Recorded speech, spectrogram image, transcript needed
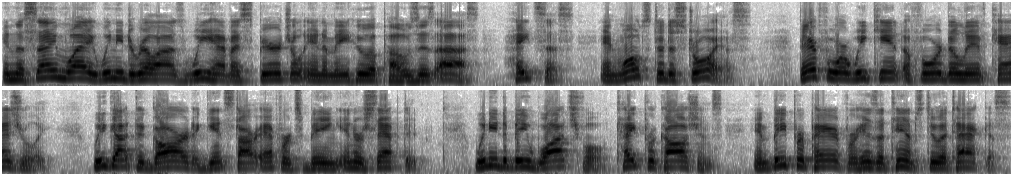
In the same way, we need to realize we have a spiritual enemy who opposes us, hates us, and wants to destroy us. Therefore, we can't afford to live casually. We've got to guard against our efforts being intercepted. We need to be watchful, take precautions, and be prepared for his attempts to attack us.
